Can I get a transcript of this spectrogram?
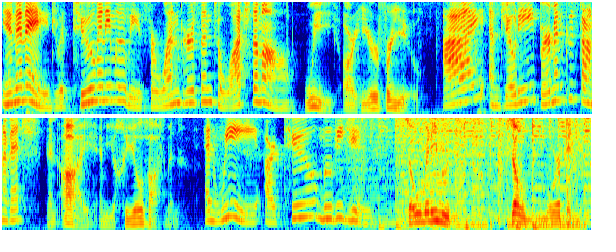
In an age with too many movies for one person to watch them all, We are here for you. I am Jodi Berman Kustanovich, And I am Yechiel Hoffman. and we are two movie Jews. So many movies, so many more opinions.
